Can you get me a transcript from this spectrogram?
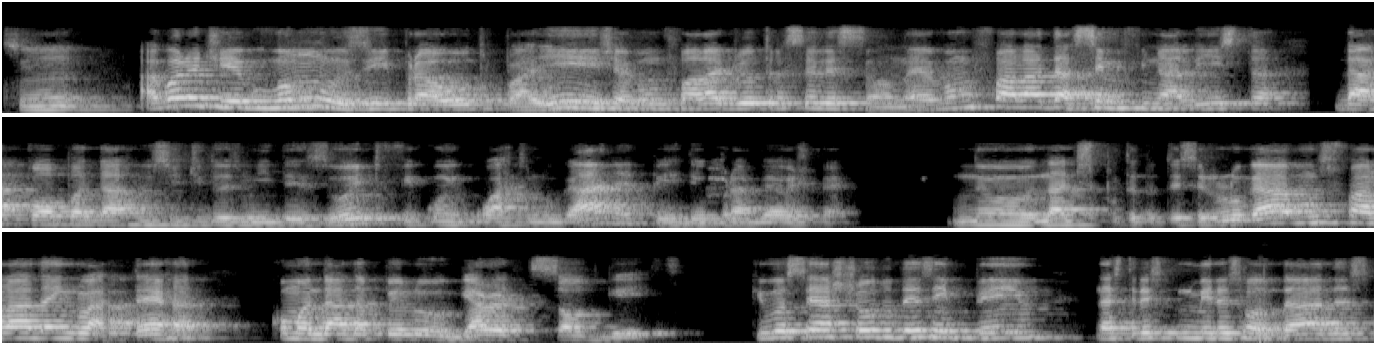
Sim. Agora, Diego, vamos ir para outro país, já vamos falar de outra seleção, né? Vamos falar da semifinalista da Copa da Rússia de 2018, ficou em quarto lugar, né? Perdeu para a Bélgica no, na disputa do terceiro lugar. Vamos falar da Inglaterra, comandada pelo Gareth Southgate. O que você achou do desempenho nas três primeiras rodadas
